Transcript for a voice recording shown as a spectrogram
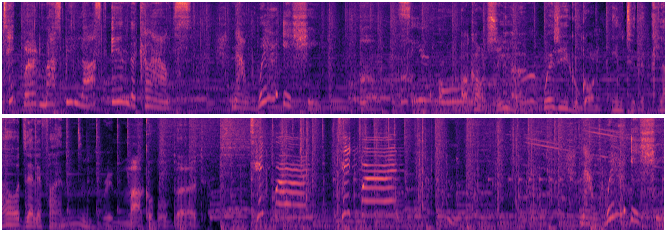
Tickbird must be lost in the clouds. Now, where is she? See her? I can't see her. Where's Eagle gone? Into the clouds, elephant. Remarkable bird. Tickbird! Tickbird! Hmm. Now, where is she?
